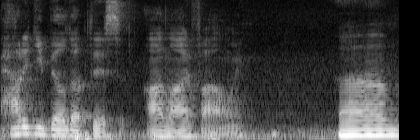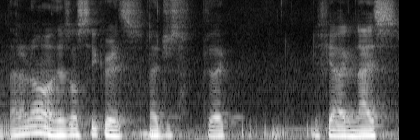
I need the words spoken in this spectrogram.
How did you build up this online following? Um, I don't know. There's no secrets. I just feel like if you're like nice,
